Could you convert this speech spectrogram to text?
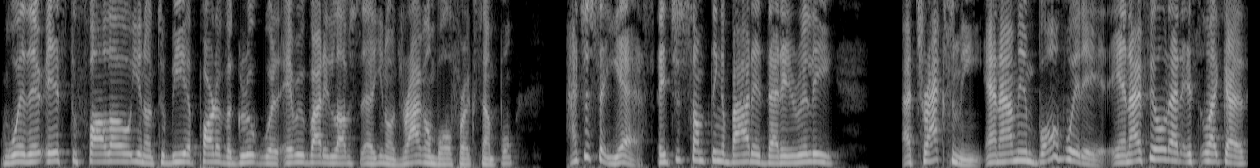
whether it's to follow, you know, to be a part of a group where everybody loves, uh, you know, Dragon Ball, for example, I just say yes. It's just something about it that it really attracts me and I'm involved with it. And I feel that it's like a,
